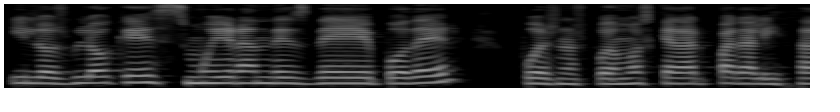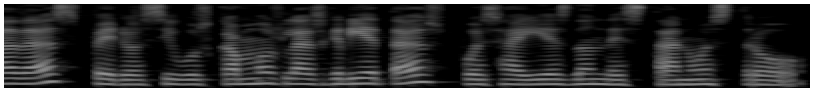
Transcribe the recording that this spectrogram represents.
y los bloques muy grandes de poder, pues nos podemos quedar paralizadas, pero si buscamos las grietas, pues ahí es donde está nuestro,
